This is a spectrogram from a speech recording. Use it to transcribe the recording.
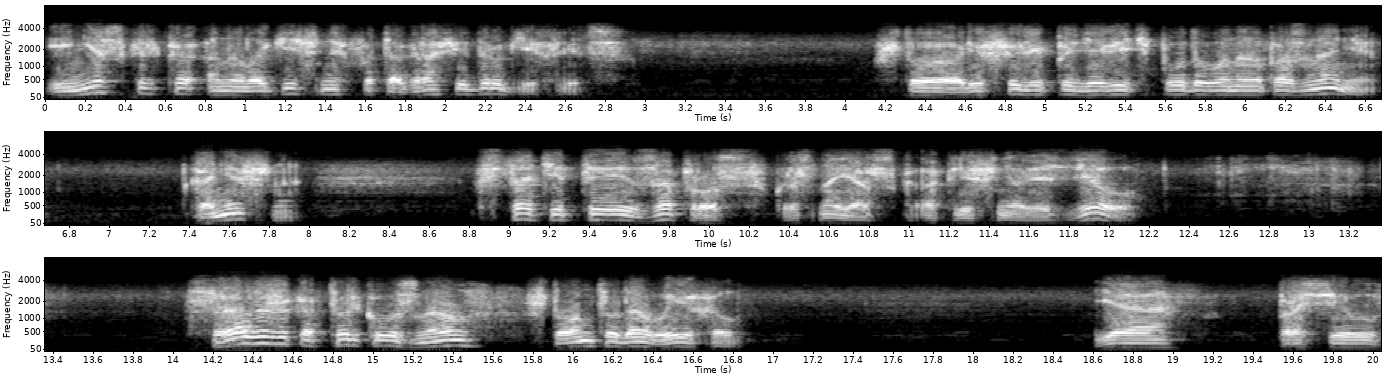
и несколько аналогичных фотографий других лиц». «Что, решили предъявить Пудову на опознание?» «Конечно. Кстати, ты запрос в Красноярск о Клешневе сделал?» «Сразу же, как только узнал, что он туда выехал». «Я просил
